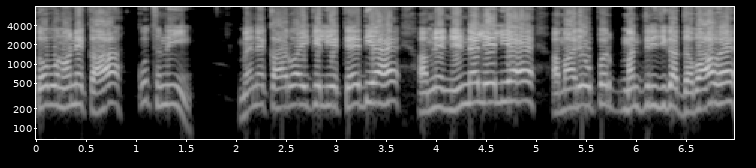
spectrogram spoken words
तो उन्होंने कहा, कुछ नहीं, मैंने कार्रवाई के लिए कह दिया है, हमने निर्णय ले लिया है, हमारे ऊपर मंत्री जी का दबाव है,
